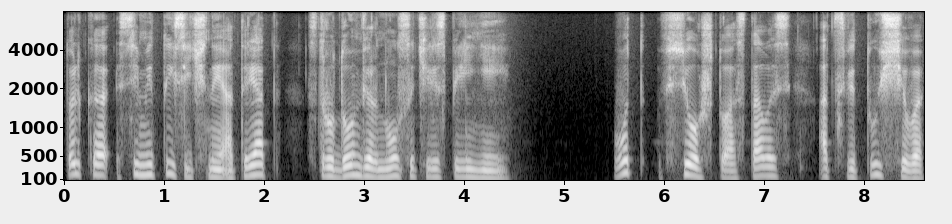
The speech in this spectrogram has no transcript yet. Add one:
только семитысячный отряд с трудом вернулся через Пиренеи. Вот все, что осталось от цветущего,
